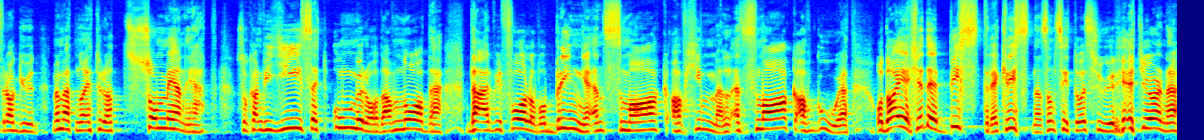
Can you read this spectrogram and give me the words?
fra Gud. Men vet du, jeg tror at som menighet så kan vi gis et område av nåde der vi får lov å bringe en smak av himmelen, en smak av godhet. Og Da er ikke det bistre kristne som sitter og er sur i et hjørne,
